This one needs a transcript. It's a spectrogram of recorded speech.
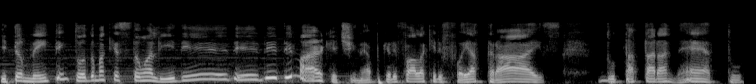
E também tem toda uma questão ali de, de, de, de, marketing, né? Porque ele fala que ele foi atrás do tataraneto,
